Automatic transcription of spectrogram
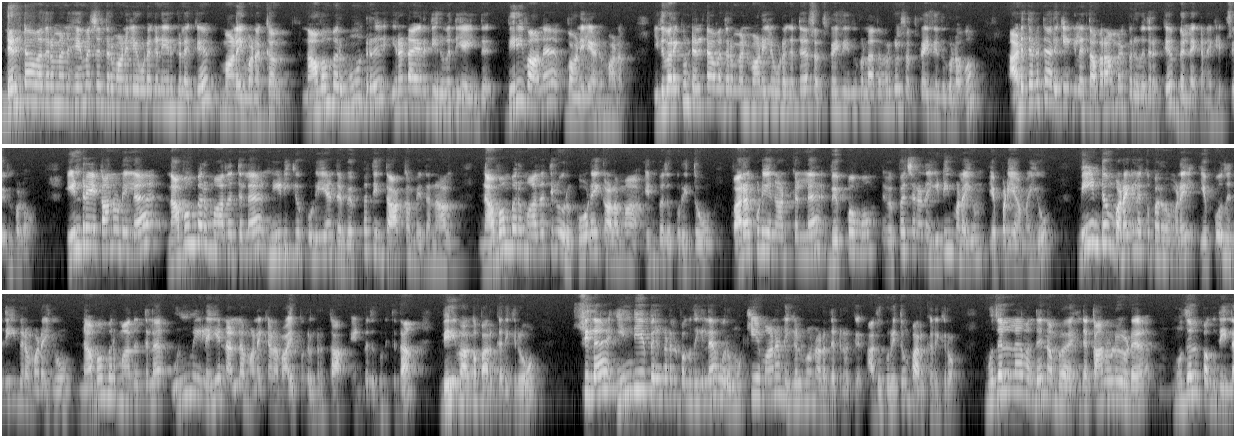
Delta weatherman Hemachandra வானிலை ஊடக நேர்களுக்கு மாலை வணக்கம். நவம்பர் மூன்று இரண்டாயிரத்தி இருபத்தி ஐந்து. விரிவான வானிலை அனுமானம். இதுவரைக்கும் டெல்டா வதர்மன் வானிலை ஊடகத்தை சப்ஸ்கிரைப் செய்து கொள்ளாதவர்கள் சப்ஸ்கிரைப் செய்து கொள்ளவும் அடுத்தடுத்த அறிக்கைகளை தவறாமல் பெறுவதற்கு பெல்லைக்கனை கிளிக் செய்து கொள்ளவும். இன்றைய காணொலியில நவம்பர் மாதத்துல நீடிக்கக்கூடிய இந்த வெப்பத்தின் தாக்கம் எதனால் நவம்பர் மாதத்தில் ஒரு கோடை காலமா என்பது குறித்தும் வரக்கூடிய நாட்கள்ல வெப்பமும் வெப்பச்சலன இடிமலையும் எப்படி அமையும் மீண்டும் வடகிழக்கு பருவமழை எப்போது தீவிரமடையும்? நவம்பர் மாதத்துல உண்மையிலேயே நல்ல மழைக்கான வாய்ப்புகள் இருக்கா? என்பது குறித்து தான் விரிவாக பார்க்க இருக்கிறோம் சில இந்திய பெருங்கடல் பகுதியில ஒரு முக்கியமான நிகழ்வும் நடந்துட்டு இருக்கு அது குறித்தும் பார்க்க இருக்கிறோம் முதல்ல வந்து நம்ம இந்த காணொலியோட முதல் பகுதியில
